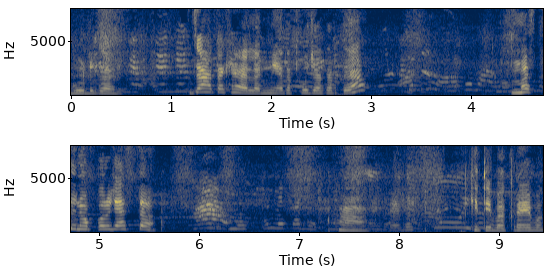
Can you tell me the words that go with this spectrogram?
गुड गर्ल जा आता खेळायला मी आता पूजा करते हा. मस्ती नको करू जास्त. हा. किती बकरा आहे बघ.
